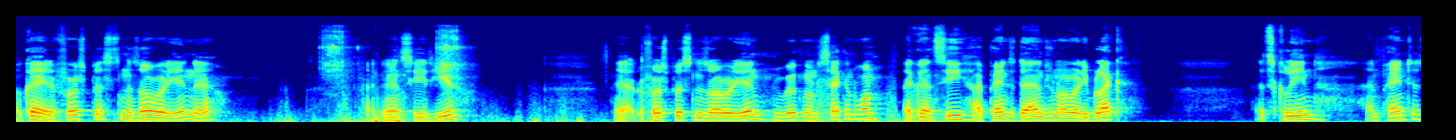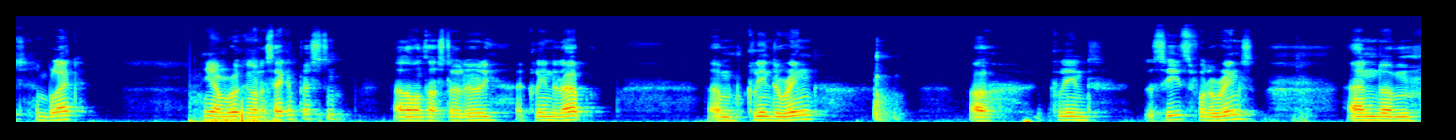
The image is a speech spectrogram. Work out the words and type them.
Okay the first piston is already in there. You can see it here. Yeah the first piston is already in. We're working on the second one. I can see I painted the engine already black. It's clean and painted in black here I'm working on the second piston. Other ones are still dirty. I cleaned it up. Um, cleaned the ring. Uh, cleaned the seats for the rings. And um,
